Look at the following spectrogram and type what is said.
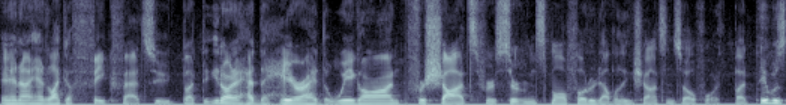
and I had like a fake fat suit. But you know, I had the hair, I had the wig on for shots, for certain small photo doubling shots and so forth. But it was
